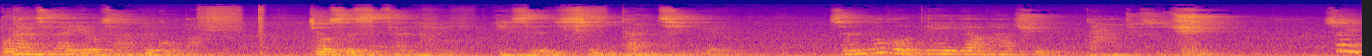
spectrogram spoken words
不但是在耶路撒冷被捆绑，就是死在那里，也是心甘情愿。神如果定义要他去，他就是去。所以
